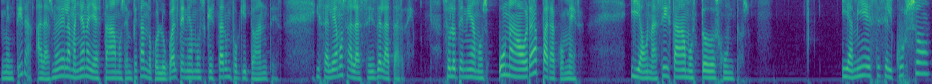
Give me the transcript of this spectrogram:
mentira, a las 9 de la mañana ya estábamos empezando, con lo cual teníamos que estar un poquito antes. Y salíamos a las 6 de la tarde. Solo teníamos una hora para comer. Y aún así estábamos todos juntos. Y a mí ese es el curso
